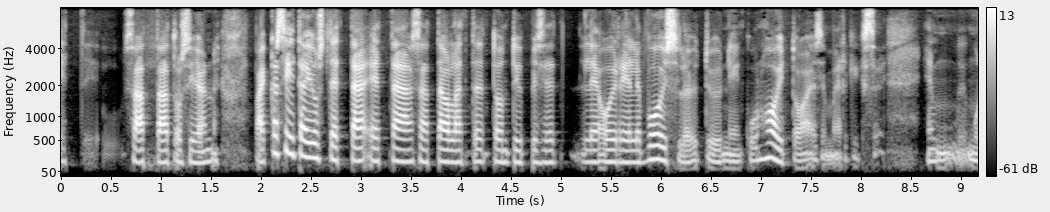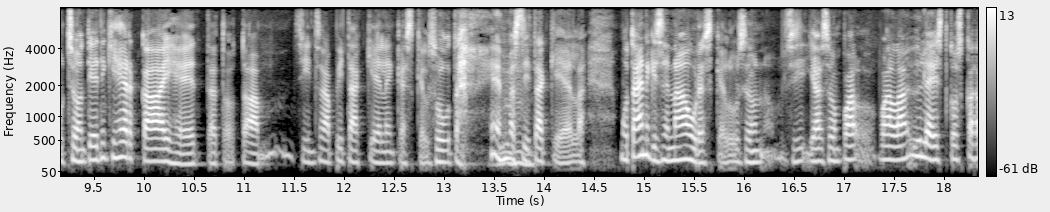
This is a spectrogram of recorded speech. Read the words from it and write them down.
että saattaa tosiaan, vaikka siitä just, että, että saattaa olla, että tuon tyyppiselle oireille voisi löytyä niin kuin hoitoa esimerkiksi. Mutta se on tietenkin herkkä aihe, että tota, siinä saa pitää kielen keskellä suuta, en mä mm. sitä kiellä. Mutta ainakin se naureskelu, se on, ja se on vallan yleistä, koska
